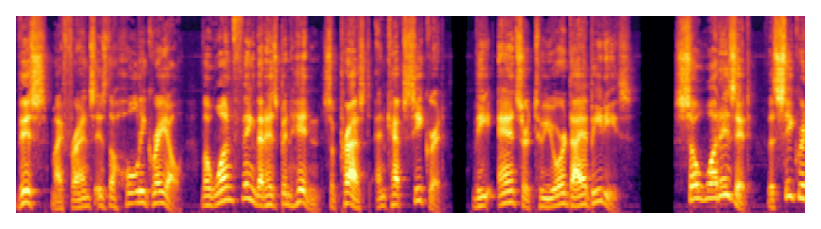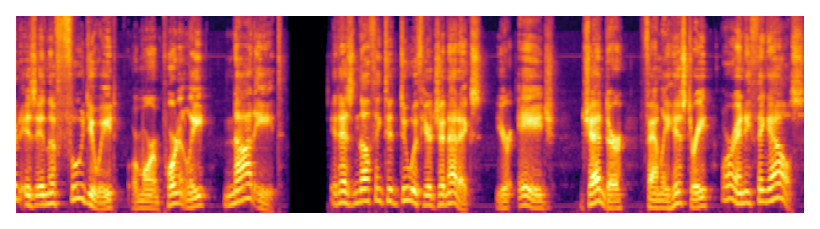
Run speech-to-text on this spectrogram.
This, my friends, is the Holy Grail, the one thing that has been hidden, suppressed, and kept secret the answer to your diabetes. So, what is it? The secret is in the food you eat, or more importantly, not eat. It has nothing to do with your genetics, your age, gender, family history, or anything else.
